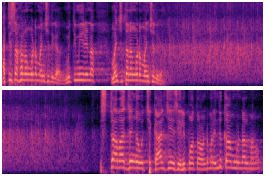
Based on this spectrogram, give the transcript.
అతి సహనం కూడా మంచిది కాదు. మితిమీరిన మంచితనం కూడా మంచిది కాదు. ఇష్టారాజ్యంగా వచ్చి కాల్ చేసి వెళ్ళిపోతా ఉంటే మనం ఎందుకు కామ్గా ఉండాలి మనం?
